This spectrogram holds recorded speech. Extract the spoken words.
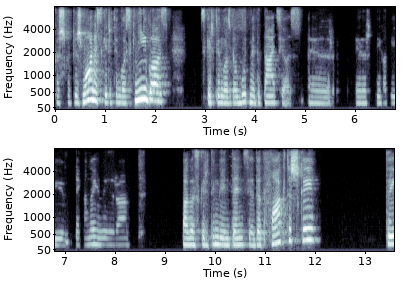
kažkokie žmonės, skirtingos knygos, skirtingos galbūt meditacijos. Ir, ir tai, va, tai kiekviena jinai yra pagal skirtingą intenciją, bet faktiškai tai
